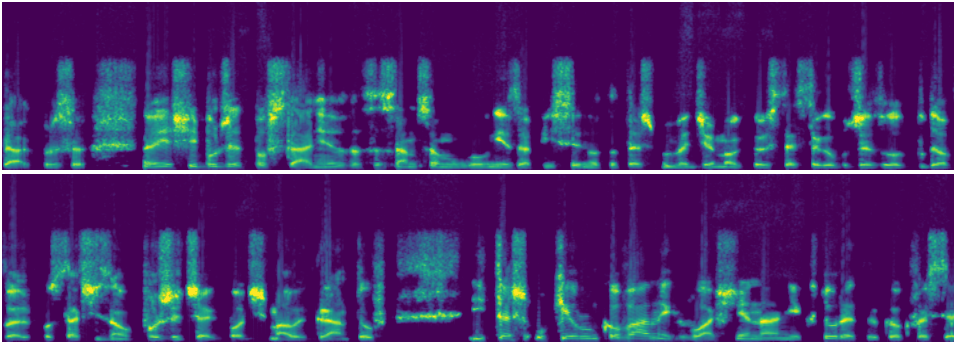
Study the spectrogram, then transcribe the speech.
tak, proszę. No jeśli budżet powstanie, no to, to tam są głównie zapisy, no to też my będziemy mogli korzystać z tego budżetu odbudowy w postaci znowu pożyczek bądź małych grantów i też ukierunkowanych właśnie na niektóre tylko kwestie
